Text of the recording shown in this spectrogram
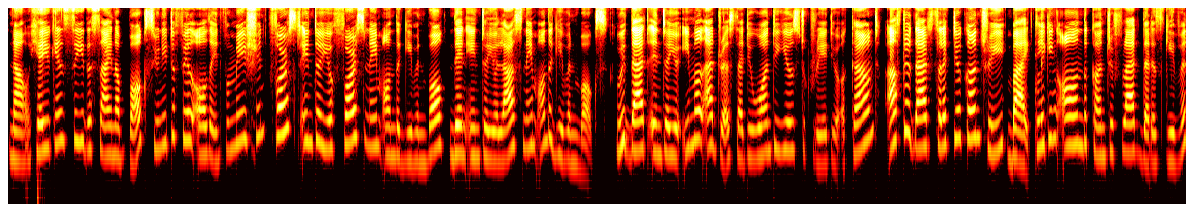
Now here you can see the sign up box. You need to fill all the information. First enter your first name on the given box. Then enter your last name on the given box. With that enter your email address that you want to use to create your account. After that, select your country by clicking on the country flag that is given.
